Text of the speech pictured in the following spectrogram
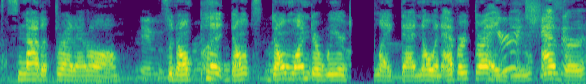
It's not a threat at all. So don't put, don't, don't wonder weird like that. No one ever threatened You're- you ever.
